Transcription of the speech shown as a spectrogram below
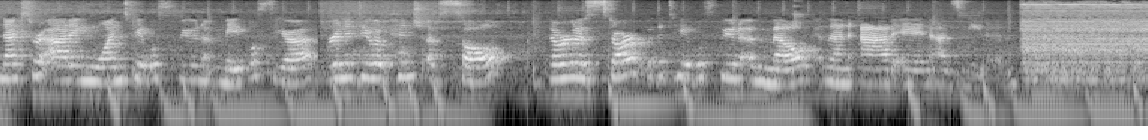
Next, we're adding one tablespoon of maple syrup. We're gonna do a pinch of salt. Then we're gonna start with a tablespoon of milk and then add in as needed.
